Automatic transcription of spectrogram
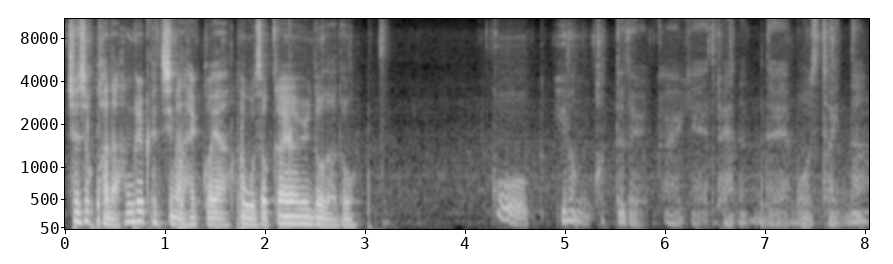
최적화나 한글 패치만 할 거야 하고서 깔더라도. 꼭 이런 것들을 깔게 되는데 몬스터 있나?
